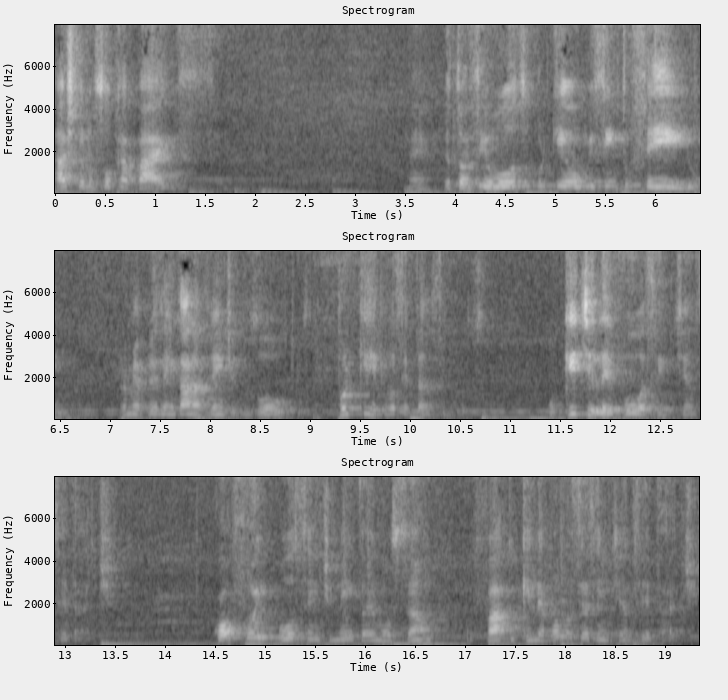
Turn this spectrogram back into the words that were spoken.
acho que eu não sou capaz. Né? Eu estou ansioso porque eu me sinto feio para me apresentar na frente dos outros. Por que, que você está ansioso? O que te levou a sentir ansiedade? Qual foi o sentimento, a emoção, fato que levou você a sentir ansiedade.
